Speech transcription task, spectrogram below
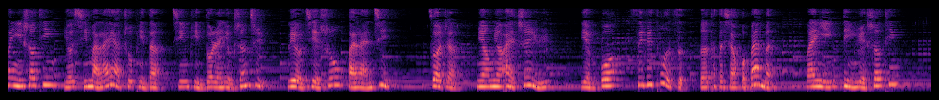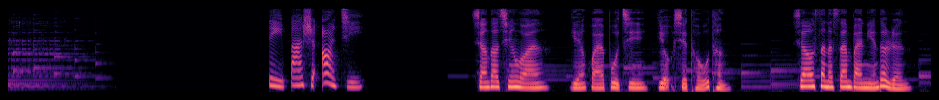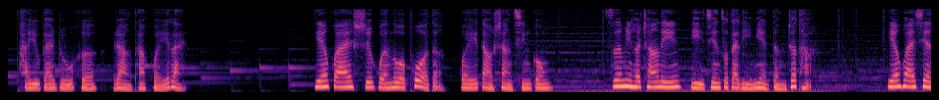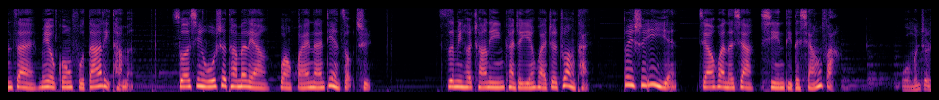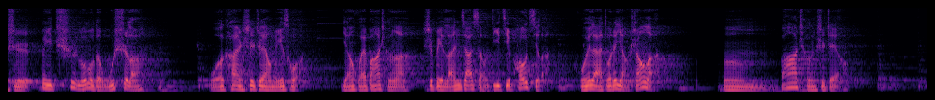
欢迎收听由喜马拉雅出品的精品多人有声剧《六界书怀兰记》，作者喵喵爱吃鱼，演播 CV 兔子和他的小伙伴们。欢迎订阅收听。第八十二集，想到青鸾，严怀不禁有些头疼。消散了三百年的人，他又该如何？让他回来。严怀失魂落魄的回到上清宫，司命和长林已经坐在里面等着他。严怀现在没有功夫搭理他们，索性无视他们俩往淮南殿走去。司命和长林看着严怀这状态，对视一眼，交换了下心底的想法：我们这是被赤裸裸的无视了。我看是这样没错，杨怀八成啊是被兰家小地鸡抛弃了，回来躲着养伤了。嗯，八成是这样。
